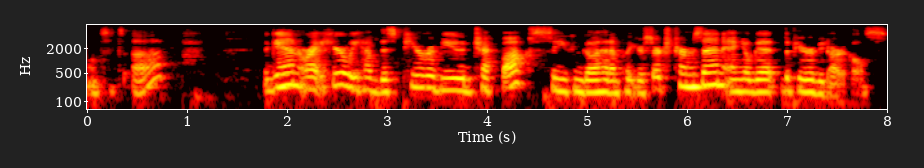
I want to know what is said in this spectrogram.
once it's up, Again, right here we have this peer-reviewed checkbox, so you can go ahead and put your search terms in and you'll get the peer-reviewed articles.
